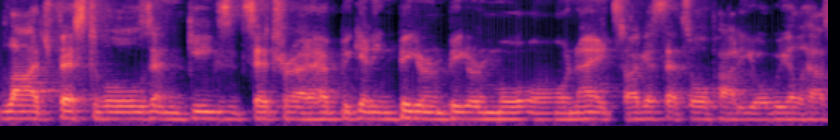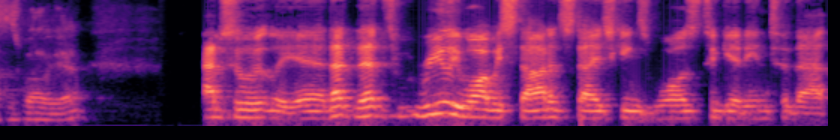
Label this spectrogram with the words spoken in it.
large festivals and gigs, etc., have been getting bigger and bigger and more ornate. So I guess that's all part of your wheelhouse as well, yeah. Absolutely, yeah. That that's really why we started Stage Kings was to get into that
